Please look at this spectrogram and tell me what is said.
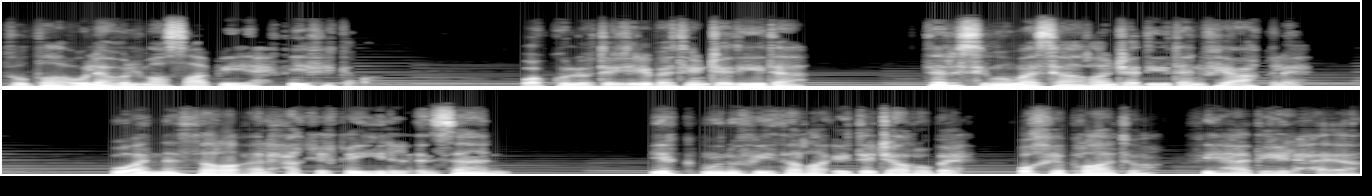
تضاء له المصابيح في فكرة وكل تجربة جديدة ترسم مسارا جديدا في عقله وأن الثراء الحقيقي للإنسان يكمن في ثراء تجاربه وخبراته في هذه الحياة.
